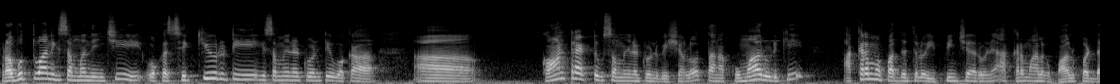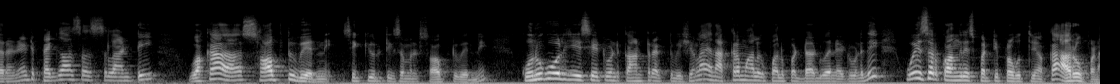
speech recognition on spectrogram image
ప్రభుత్వానికి సంబంధించి ఒక సెక్యూరిటీకి సంబంధించినటువంటి ఒక కాంట్రాక్టుకు సంబంధించినటువంటి విషయంలో తన కుమారుడికి అక్రమ పద్ధతిలో ఇప్పించారు అని అక్రమాలకు పాల్పడ్డారని అంటే పెగాసస్ లాంటి ఒక సాఫ్ట్వేర్ని సెక్యూరిటీకి సంబంధించిన సాఫ్ట్వేర్ని కొనుగోలు చేసేటువంటి కాంట్రాక్ట్ విషయంలో ఆయన అక్రమాలకు పాల్పడ్డాడు అనేటువంటిది వైఎస్ఆర్ కాంగ్రెస్ పార్టీ ప్రభుత్వం యొక్క ఆరోపణ.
